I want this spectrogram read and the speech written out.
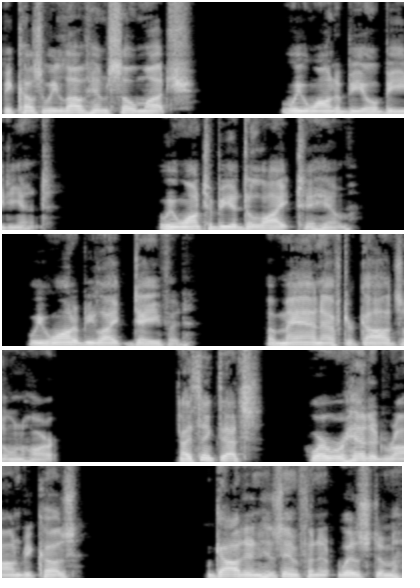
Because we love him so much, we want to be obedient. We want to be a delight to Him. We want to be like David, a man after God's own heart. I think that's where we're headed, Ron, because God, in His infinite wisdom,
